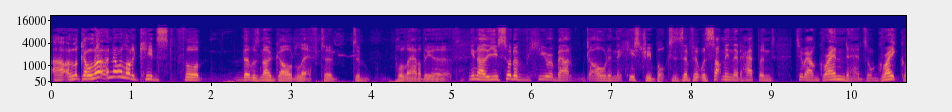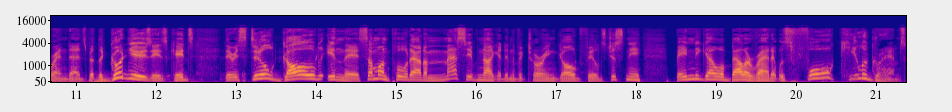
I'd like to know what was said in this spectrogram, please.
uh, look, I know a lot of kids thought there was no gold left to, to pull out of the earth. You know, you sort of hear about gold in the history books as if it was something that happened to our granddads or great granddads. But the good news is, kids, there is still gold in there. Someone pulled out a massive nugget in the Victorian goldfields just near Bendigo or Ballarat. It was four kilograms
